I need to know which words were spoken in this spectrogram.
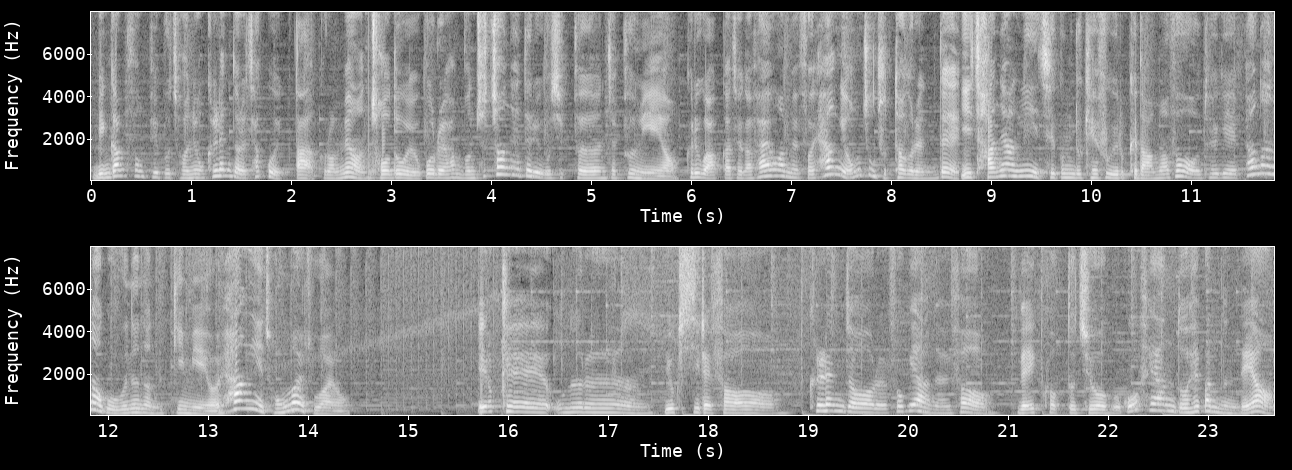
민감성 피부 전용 클렌저를 찾고 있다. 그러면 저도 이거를 한번 추천해드리고 싶은 제품이에요. 그리고 아까 제가 사용하면서 향이 엄청 좋다 그랬는데 이 잔향이 지금도 계속 이렇게 남아서 되게 편안하고 은은한 느낌이에요. 향이 정말 좋아요. 이렇게 오늘은 욕실에서 클렌저를 소개하면서 메이크업도 지워보고 세안도 해봤는데요.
